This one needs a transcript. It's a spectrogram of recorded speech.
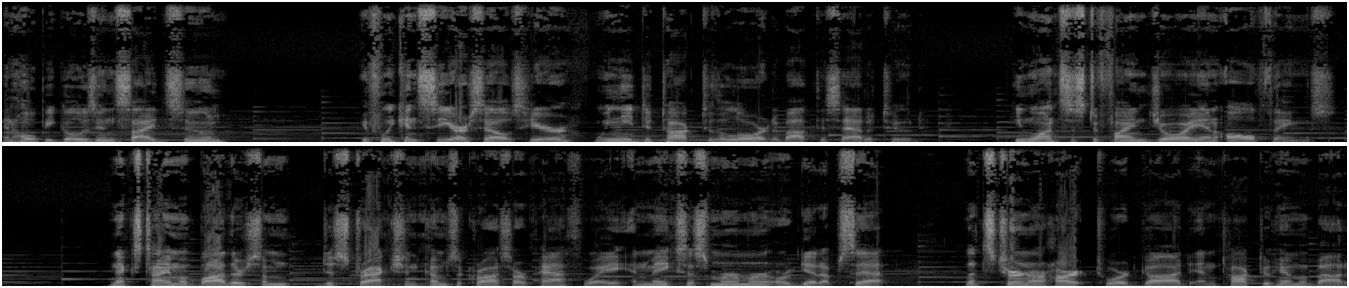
and hope he goes inside soon? If we can see ourselves here, we need to talk to the Lord about this attitude. He wants us to find joy in all things. Next time a bothersome distraction comes across our pathway and makes us murmur or get upset, Let's turn our heart toward God and talk to Him about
